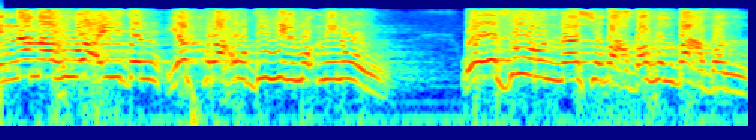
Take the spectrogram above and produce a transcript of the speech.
إنما هو عيد يفرح به المؤمنون ويزور الناس بعضهم بعضا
